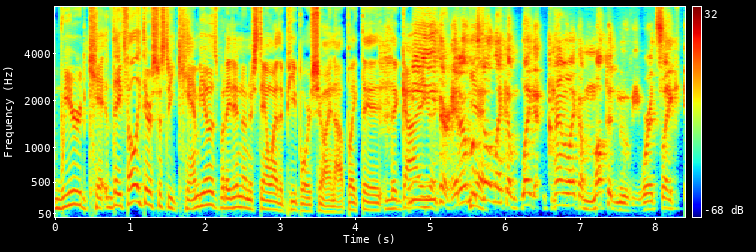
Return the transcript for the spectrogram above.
weird. Ca- they felt like they were supposed to be cameos, but I didn't understand why the people were showing up. Like the the guy. Me who- either. It almost Yeah. felt like a like kind of like a Muppet movie where it's like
